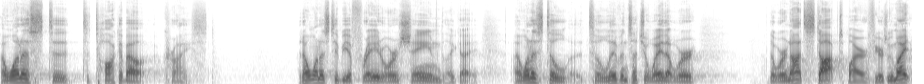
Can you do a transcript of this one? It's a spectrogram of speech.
I want us to, to talk about Christ. I don't want us to be afraid or ashamed. Like I, I want us to, to live in such a way that we're, that we're not stopped by our fears. We might,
